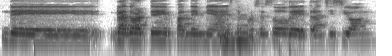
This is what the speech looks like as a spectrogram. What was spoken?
de graduarte en pandemia, este proceso de transición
